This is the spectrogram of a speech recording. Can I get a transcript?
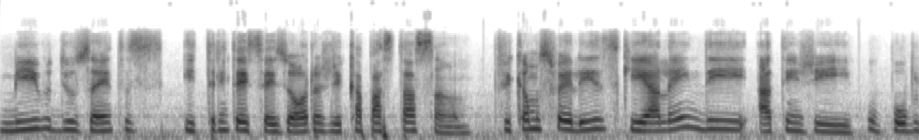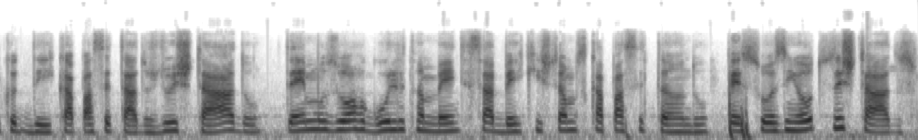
1.236 horas de capacitação. Ficamos felizes que, além de atingir o público de capacitados do Estado, temos o orgulho também de saber que estamos capacitando pessoas em outros estados.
